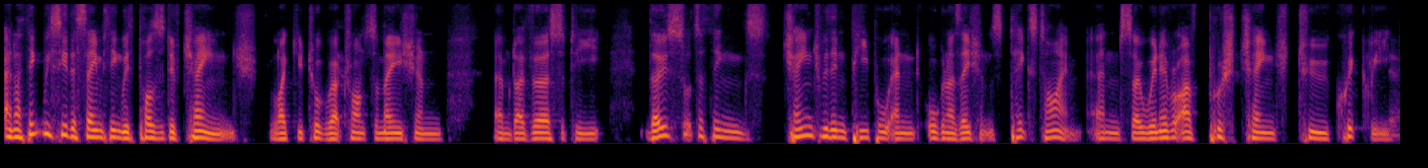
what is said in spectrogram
and I think we see the same thing with positive change, like you talk about transformation, um, diversity, those sorts of things change within people and organizations takes time. And so whenever I've pushed change too quickly, yeah.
